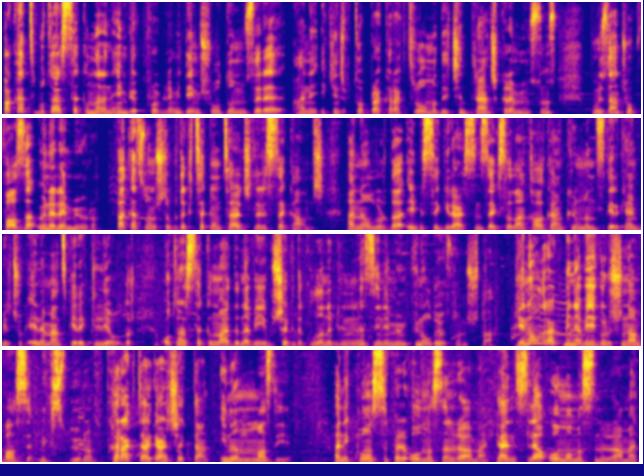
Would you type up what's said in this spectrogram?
Fakat bu tarz takımların en büyük problemi demiş olduğum üzere hani ikinci bir toprak karakteri olmadığı için direnç kıramıyorsunuz. Bu yüzden çok fazla öneremiyorum. Fakat sonuçta buradaki takım tercihleri size kalmış. Hani olur da Abyss'e girersiniz, ekstradan kalkan kırmanız gereken birçok element gerekliliği olur. O tarz takımlarda Navi'yi bu şekilde kullanabilmeniz yine mümkün oluyor sonuçta. Genel olarak bir Navi görüşünden bahsetmek istiyorum. Karakter gerçekten inanılmaz iyi. Hani konsiper olmasına rağmen, kendi silah olmamasına rağmen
